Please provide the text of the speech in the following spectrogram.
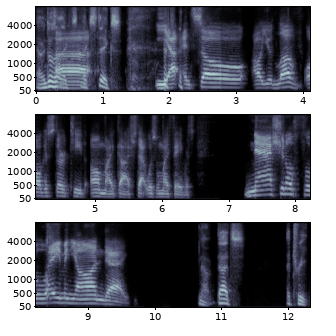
I mean, those are like, Uh, like sticks. yeah. And so, oh, you'd love August 13th. Oh my gosh, that was one of my favorites. National Filet Mignon Day. No, that's a treat.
